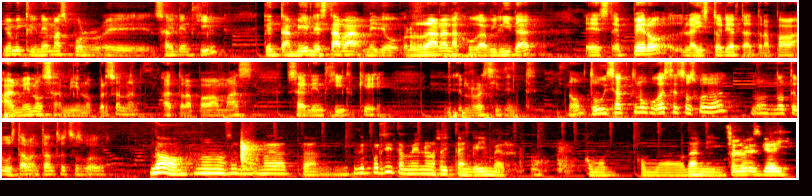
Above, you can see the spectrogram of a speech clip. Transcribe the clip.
yo me incliné más por eh, Silent Hill, que también estaba medio rara la jugabilidad, este, pero la historia te atrapaba, al menos a mí en lo personal, atrapaba más Silent Hill que el Resident. ¿No? ¿Tú, Isaac, tú no jugaste estos juegos? ¿No, ¿No te gustaban tanto estos juegos? No, no, no, no, era tan. De por sí también no soy tan gamer como, como Dani. Solo eres gay.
